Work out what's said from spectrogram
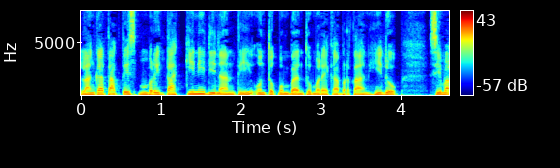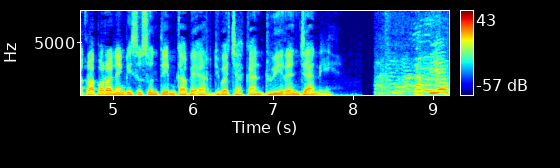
Langkah taktis pemerintah kini dinanti untuk membantu mereka bertahan hidup. Simak laporan yang disusun tim KBR dibacakan Dwi Renjani. Tapi ya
